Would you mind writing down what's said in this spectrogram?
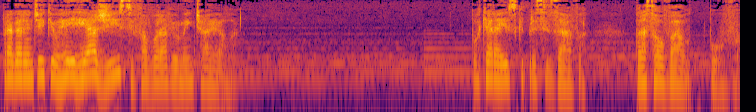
para garantir que o rei reagisse favoravelmente a ela. Porque era isso que precisava para salvar o povo.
